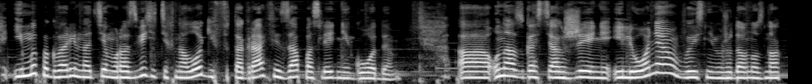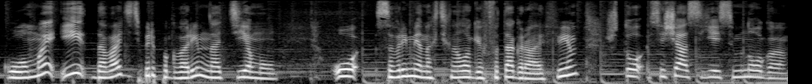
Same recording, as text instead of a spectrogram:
и мы поговорим на тему развития технологий фотографии за последние годы. А, у нас в гостях Женя и Леня, вы с ними уже давно знакомы, и давайте теперь поговорим на тему – о современных технологиях фотографии, что сейчас есть много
